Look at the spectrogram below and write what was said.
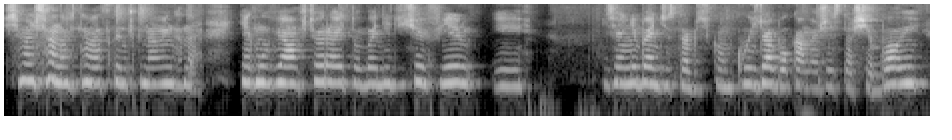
Siemano, witam was kończkę na moim kanale. Jak mówiłam wczoraj, to będzie dzisiaj film i dzisiaj nie będzie z tabliczką bo kamerzysta się boi,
